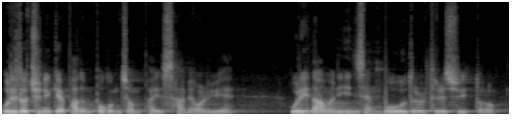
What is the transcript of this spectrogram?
우리도 주님께 받은 복음 전파의 사명을 위해 우리 남은 인생 모두를 드릴 수 있도록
